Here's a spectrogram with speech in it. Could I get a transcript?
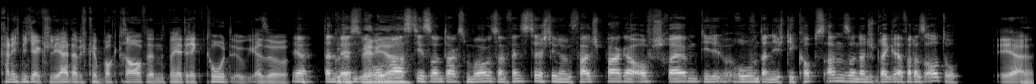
kann ich nicht erklären, da habe ich keinen Bock drauf, dann ist man ja direkt tot irgendwie. Also Ja, dann Gut, werden die Omas, die sonntags morgens am Fenster stehen und Falschparker aufschreiben, die rufen dann nicht die Cops an, sondern sprengen einfach das Auto. Ja, Ja.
